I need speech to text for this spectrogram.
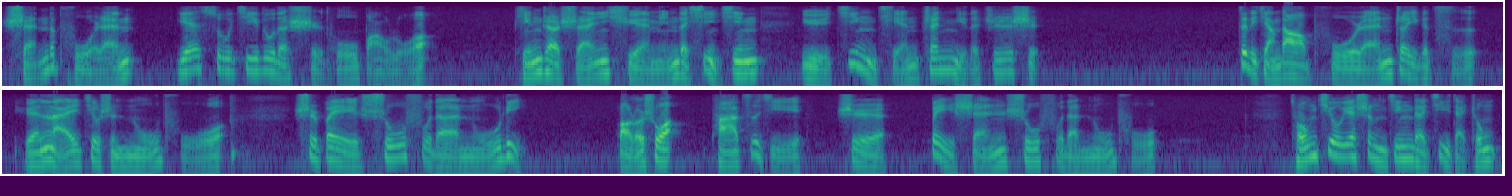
神的仆人，耶稣基督的使徒保罗。凭着神选民的信心与敬虔真理的知识，这里讲到“仆人”这一个词，原来就是奴仆，是被束缚的奴隶。保罗说他自己是被神束缚的奴仆。从旧约圣经的记载中，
